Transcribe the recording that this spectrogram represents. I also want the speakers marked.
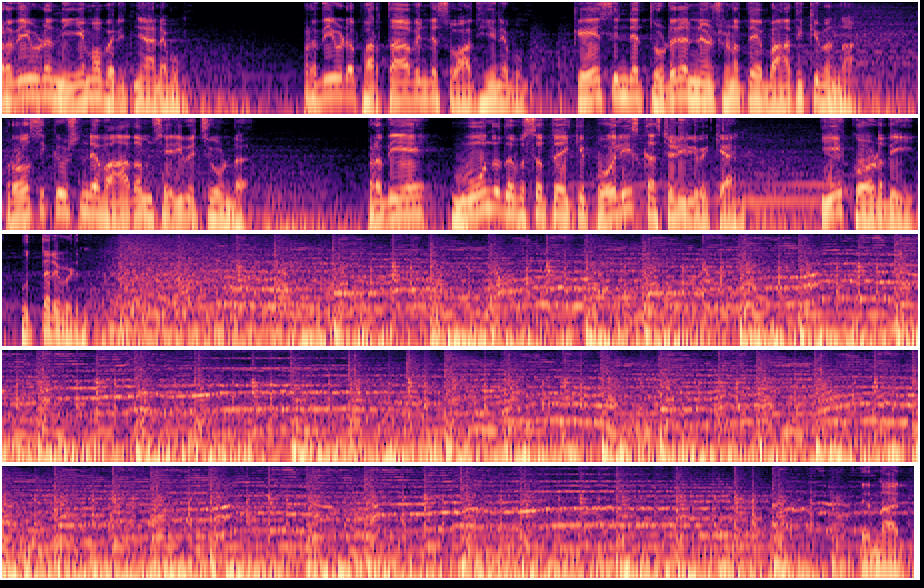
Speaker 1: പ്രതിയുടെ നിയമപരിജ്ഞാനവും പ്രതിയുടെ ഭർത്താവിന്റെ സ്വാധീനവും കേസിന്റെ തുടരന്വേഷണത്തെ ബാധിക്കുമെന്ന പ്രോസിക്യൂഷന്റെ വാദം ശരിവെച്ചുകൊണ്ട് പ്രതിയെ മൂന്ന് ദിവസത്തേക്ക് പോലീസ് കസ്റ്റഡിയിൽ വയ്ക്കാൻ ഈ കോടതി ഉത്തരവിടുന്നു. എന്നാൽ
